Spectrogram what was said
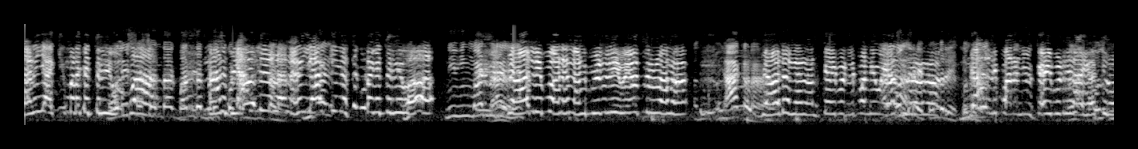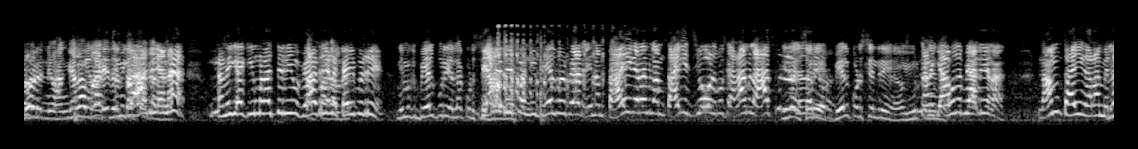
ನನಗೆ ಯಾಕೆ ಮಾಡಕತ್ತೀರಿ ನೀವು? ಪೊಲೀಸ್ ಸ್ಟೇಷನ್ದಾಗ ಬಂದ ನಾನು ಬ್ಯಾಡ್ರಿ ಅಣ್ಣ ನನಗೆ ಯಾಕೆ ಹಿಂಗ್ ಕಷ್ಟ ಕೊಡಕತ್ತೀರಿ ನೀವು? ನೀವ್ ಹಿಂಗ್ ಮಾಡ್ಬಿಡ್ರಿ. ಬ್ಯಾಡ್ರಿಪ್ಪ ನಾನು ಬಿಡ್ರಿ ನೀವು ಹೇಳ್ತೀರಿ ನಾನು. ಬ್ಯಾಡ ನನ್ನ ಕೈ ಬಿಡ್ರಿಪ್ಪ ನೀವು ಹೇಳ್ತೀರಿ. ಬ್ಯಾಡ್ರಿಪ್ಪ ನೀವು ಕೈ ಬಿಡ್ರಿ ನಾ ಹೇಳ್ತೀನಿ ನೋಡ್ರಿ. ನೀವು ಹಂಗೆಲ್ಲ ಮಾಡಿದ್ರೆ ನನಗೆ ಯಾಕೆ ಹಿಂಗ್ ಮಾಡತ್ತೀರಿ ನೀವು? ಬ್ಯಾಡ್ರಿ ಎಲ್ಲ ಕೈ ಬಿಡ್ರಿ. ನಿಮ್ಗೆ ಬೇಲ್ಪುರಿ ಎಲ್ಲ ಕೊಡಿಸ್ತೀನಿ. ಬ್ಯಾಡ್ರಿಪ್ಪ ನೀವು ಬೇಲ್ ಬಿಡ್ ಬ್ಯಾಡ್ರಿ. ನಮ್ಮ ತಾಯಿಗೆ ಆರಾಮಿಲ್ಲ ನಮ್ಮ ತಾಯಿ ಜೀವ ಉಳ್ಬೇಕು ಆರಾಮಿಲ್ಲ ಇಲ್ಲ ಸರಿ ಬೇಲ್ ಕೊಡಿಸ್ತೀನಿ ರೀ ಇವ್ರ ನನಗೆ ಯಾವ್ದು ಬ್ಯಾಡ್ರಿ ಅಣ್ಣ. ನಮ್ಮ ತಾಯಿಗೆ ಆರಾಮಿಲ್ಲ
